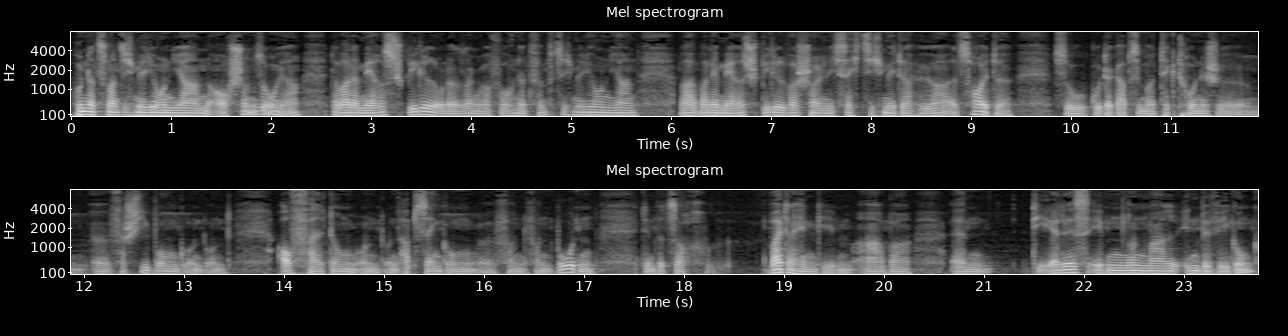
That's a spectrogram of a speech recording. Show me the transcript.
120 Millionen Jahren auch schon so, ja. Da war der Meeresspiegel, oder sagen wir vor 150 Millionen Jahren, war, war der Meeresspiegel wahrscheinlich 60 Meter höher als heute. So, gut, da gab es immer tektonische äh, Verschiebung und, und Auffaltung und, und Absenkung äh, von, von Boden, den wird es auch weiterhin geben. Aber ähm, die Erde ist eben nun mal in Bewegung,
